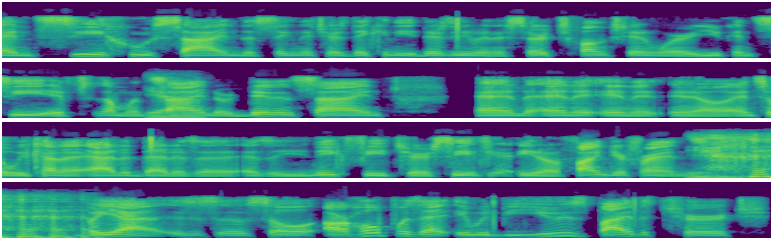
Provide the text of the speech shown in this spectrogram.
and see who signed the signatures. They can there's even a search function where you can see if someone Yeah. signed or didn't sign. And and and it, you know and so we kind of added that as a as a unique feature. See if you you know find your friends Yeah. but yeah, so, so our hope was that it would be used by the church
